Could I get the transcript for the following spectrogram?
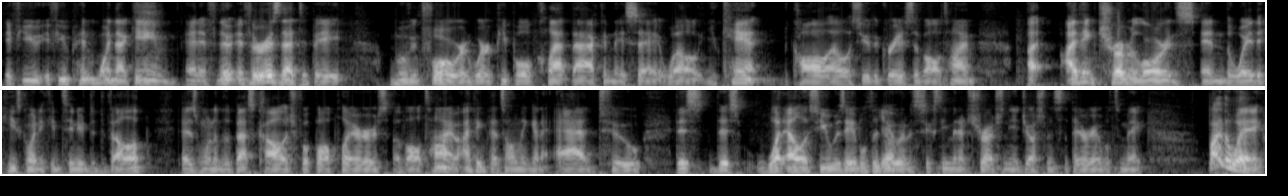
If you if you pinpoint that game, and if there if there is that debate moving forward where people clap back and they say, "Well, you can't call LSU the greatest of all time," I I think Trevor Lawrence and the way that he's going to continue to develop as one of the best college football players of all time, I think that's only going to add to this this what LSU was able to do in a 60 minute stretch and the adjustments that they were able to make. By the way,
